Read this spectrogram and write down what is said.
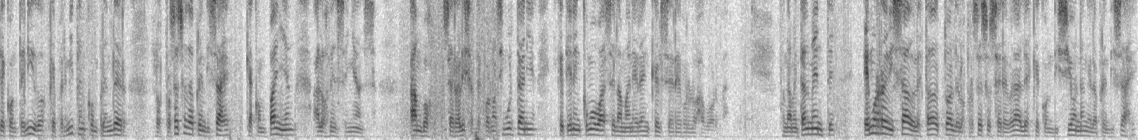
de contenidos que permitan comprender los procesos de aprendizaje que acompañan a los de enseñanza. Ambos se realizan de forma simultánea y que tienen como base la manera en que el cerebro los aborda. Fundamentalmente, hemos revisado el estado actual de los procesos cerebrales que condicionan el aprendizaje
